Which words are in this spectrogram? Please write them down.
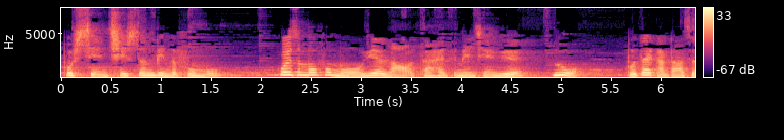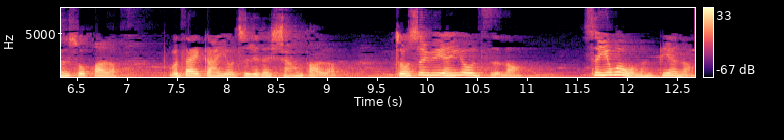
不嫌弃生病的父母。为什么父母越老，在孩子面前越弱，不再敢大声说话了，不再敢有自己的想法了，总是欲言又止了？是因为我们变了，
